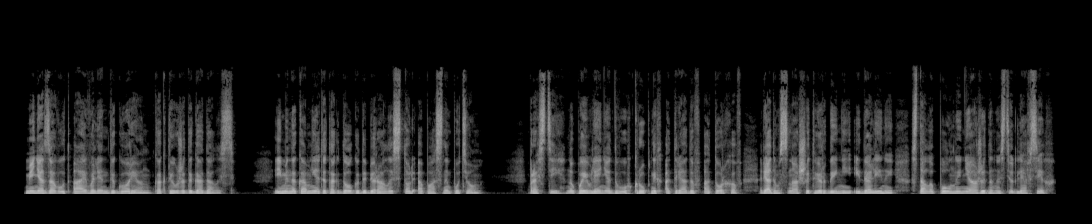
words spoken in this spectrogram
«Меня зовут Айвален Дегорион, как ты уже догадалась. Именно ко мне ты так долго добиралась столь опасным путем. Прости, но появление двух крупных отрядов аторхов рядом с нашей твердыней и долиной стало полной неожиданностью для всех.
